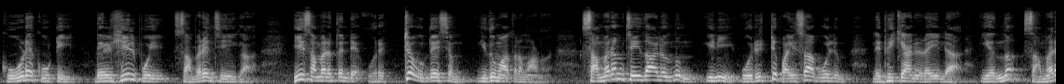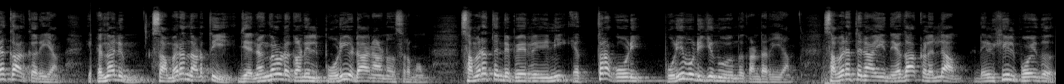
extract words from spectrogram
കൂടെ കൂട്ടി ഡൽഹിയിൽ പോയി സമരം ചെയ്യുക. ഈ സമരത്തിന്റെ ഒരൊറ്റ ഉദ്ദേശം ഇതുമാത്രമാണ്. സമരം ചെയ്താലൊന്നും ഇനി ഒരിട്ട് പൈസ പോലും ലഭിക്കാനിടയില്ല എന്ന് സമരക്കാർക്കറിയാം. എന്നാലും സമരം നടത്തി ജനങ്ങളുടെ കണ്ണിൽ പൊടിയിടാനാണ് ശ്രമം. സമരത്തിന്റെ പേരിൽ ഇനി എത്ര കോടി പൊടി പൊടിക്കുന്നു എന്ന് കണ്ടറിയാം. സമരത്തിനായി നേതാക്കളെല്ലാം ഡൽഹിയിൽ പോയത്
